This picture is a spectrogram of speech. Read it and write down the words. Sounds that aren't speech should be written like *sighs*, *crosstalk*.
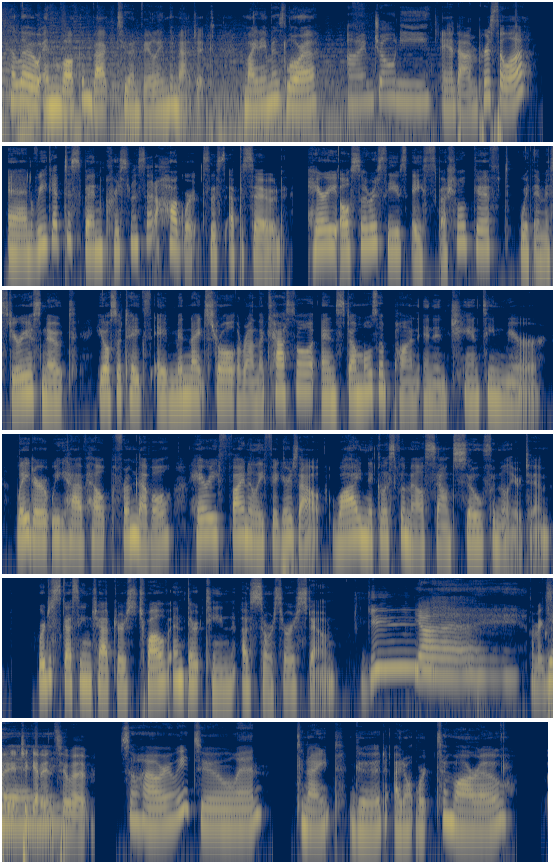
Hello, and welcome back to Unveiling the Magic. My name is Laura, I'm Joni. And I'm Priscilla. and we get to spend Christmas at Hogwarts this episode. Harry also receives a special gift with a mysterious note. He also takes a midnight stroll around the castle and stumbles upon an enchanting mirror. Later, we have help from Neville. Harry finally figures out why Nicholas Flamel sounds so familiar to him. We're discussing chapters 12 and 13 of Sorcerer's Stone. Yay! Yay. I'm excited to get into it. So, how are we doing? Tonight, good. I don't work tomorrow. Oh,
